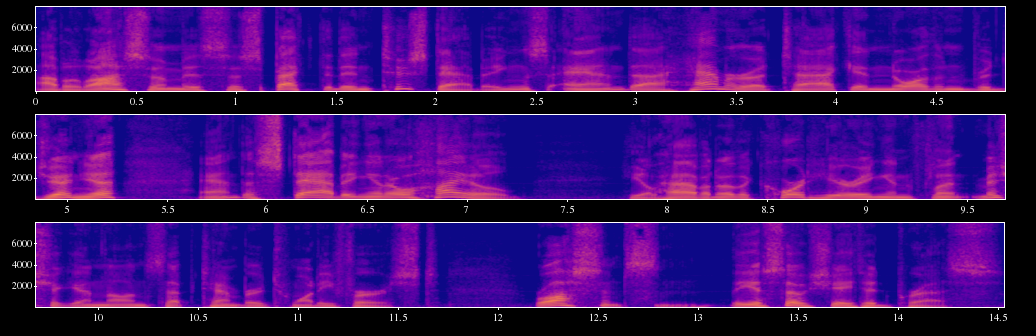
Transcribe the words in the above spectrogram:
Abuelazam is suspected in two stabbings and a hammer attack in Northern Virginia and a stabbing in Ohio. He'll have another court hearing in Flint, Michigan on September 21st. Ross Simpson, The Associated Press.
